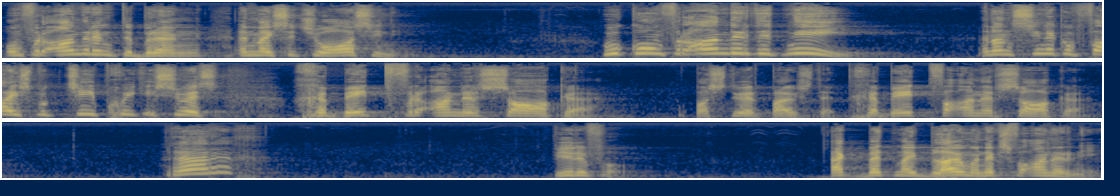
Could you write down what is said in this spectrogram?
om verandering te bring in my situasie nie? Hoekom verander dit nie? En dan sien ek op Facebook cheap goedjies soos gebed verander sake. Pastoor post dit. Gebed verander sake. Regtig? Beautiful. Ek bid my blou maar niks verander nie.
